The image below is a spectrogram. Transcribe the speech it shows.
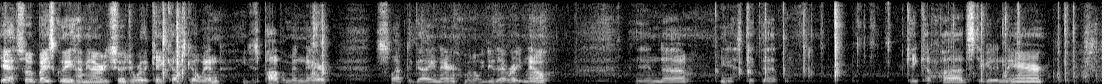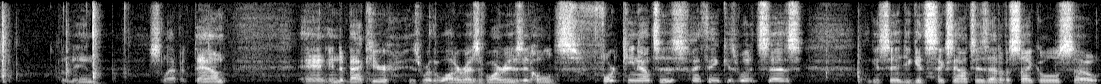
yeah, so basically, I mean, I already showed you where the K-cups go in. You just pop them in there, slap the guy in there. Why don't we do that right now? And uh, yeah, take that K-cup pod, stick it in there, put it in, slap it down. And in the back here is where the water reservoir is. It holds 14 ounces, I think is what it says. Like I said, you get 6 ounces out of a cycle, so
